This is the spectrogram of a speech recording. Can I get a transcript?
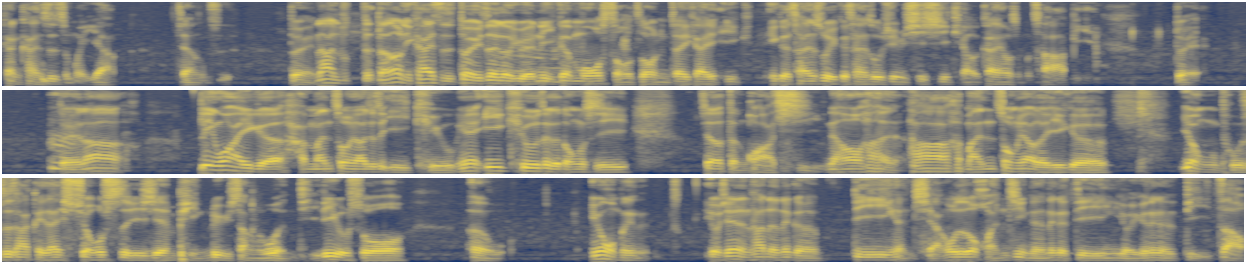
看看是怎么样，这样子。对，那等到你开始对这个原理更摸熟之后，你再开一一个参数一个参数去细细调，看有什么差别。对，对，那。另外一个还蛮重要，就是 EQ，因为 EQ 这个东西叫等化器，然后它很它还蛮重要的一个用途是它可以在修饰一些频率上的问题，例如说，呃，因为我们有些人他的那个低音很强，或者说环境的那个低音有一个那个底噪，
